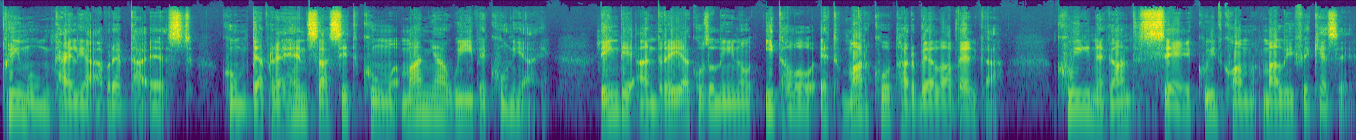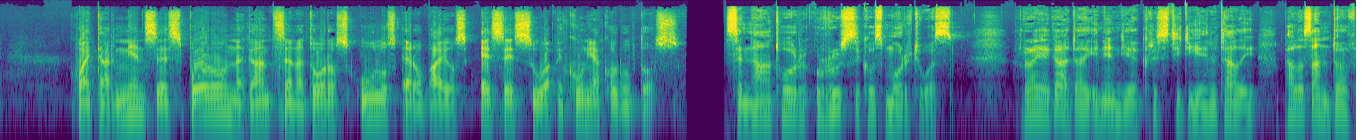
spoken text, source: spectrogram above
primum caelia abrepta est, cum deprehensa sit cum magna vi pecuniae, dende Andrea Cosolino Italo et Marco Tarbella Belga, qui negant se quidquam malificesse, quae tarnienses sporo negant senatoros ulus europaios esse sua pecunia corruptos. Senator russicus mortuus, Raegadai in India Christidie Natali, Palus Antov,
